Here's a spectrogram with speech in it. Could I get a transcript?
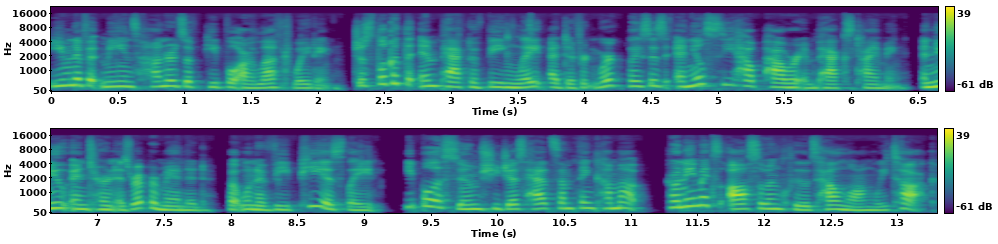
even if it means hundreds of people are left waiting. Just look at the impact of being late at different workplaces and you'll see how power impacts timing. A new intern is reprimanded, but when a VP is late, people assume she just had something come up. Chronemics also includes how long we talk.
